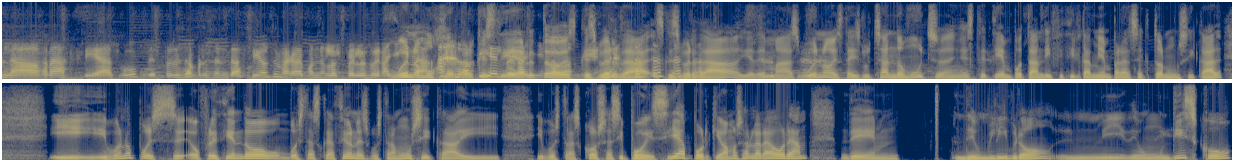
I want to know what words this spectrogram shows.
Hola, gracias. después de esa presentación se me acaba de poner los pelos de gallina. Bueno, mujer, porque es cierto, es que es verdad, es que es verdad. Y además, bueno, estáis luchando mucho en este tiempo tan difícil también para el sector musical. Y, bueno, pues eh, ofreciendo vuestras creaciones, vuestra música y, y vuestras cosas. Y poesía, porque vamos a hablar ahora de de un libro mm, y de un disco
